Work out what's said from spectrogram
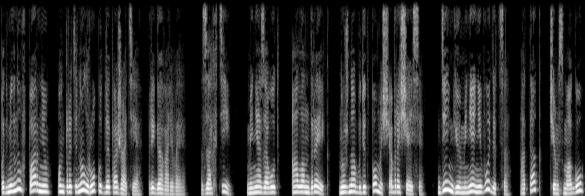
Подмигнув парню, он протянул руку для пожатия, приговаривая: "Захти, меня зовут Алан Дрейк. Нужна будет помощь, обращайся. Деньги у меня не водятся, а так, чем смогу,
